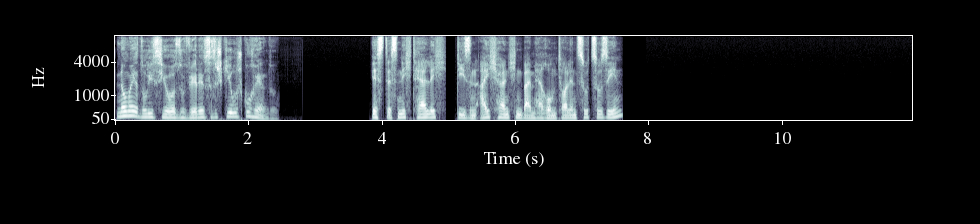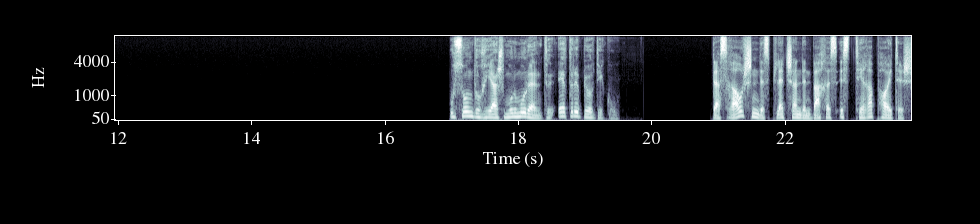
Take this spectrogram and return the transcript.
Não é delicioso ver esses esquilos correndo? Ist es nicht herrlich, diesen Eichhörnchen beim Herumtollen zuzusehen? O som do riacho murmurante é terapêutico. Das Rauschen des plätschernden Baches ist therapeutisch.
